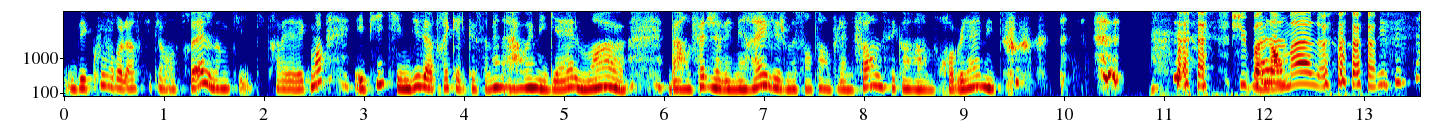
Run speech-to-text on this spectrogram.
découvrent leur cycle menstruel, donc qui, travaillent avec moi, et puis qui me disent après quelques semaines Ah ouais, mais Gaëlle, moi, euh, bah, en fait, j'avais mes règles et je me sentais en pleine forme, c'est quand même un problème et tout. je suis pas normale. mais c'est ça,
